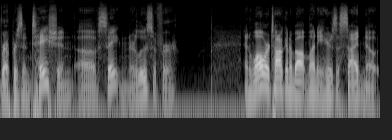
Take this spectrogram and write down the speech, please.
representation of Satan or Lucifer. And while we're talking about money, here's a side note.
